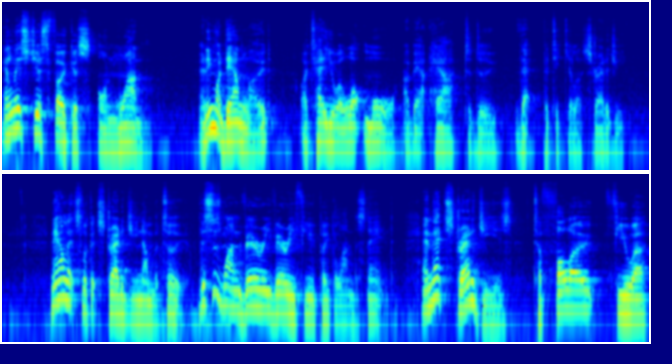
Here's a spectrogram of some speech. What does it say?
and let's just focus on one. And in my download, I tell you a lot more about how to do that particular strategy. Now let's look at strategy number two. This is one very, very few people understand. And that strategy is to follow fewer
